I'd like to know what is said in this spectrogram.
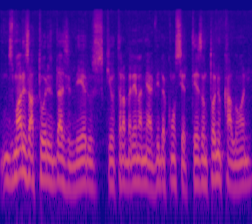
um dos maiores atores brasileiros que eu trabalhei na minha vida, com certeza, Antônio Calone,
